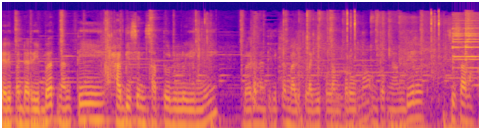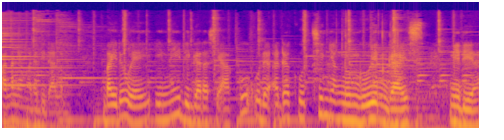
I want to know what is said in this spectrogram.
daripada ribet, nanti habisin satu dulu ini, baru nanti kita balik lagi pulang ke rumah untuk ngambil sisa makanan yang ada di dalam. By the way, ini di garasi aku udah ada kucing yang nungguin guys. Ini dia.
